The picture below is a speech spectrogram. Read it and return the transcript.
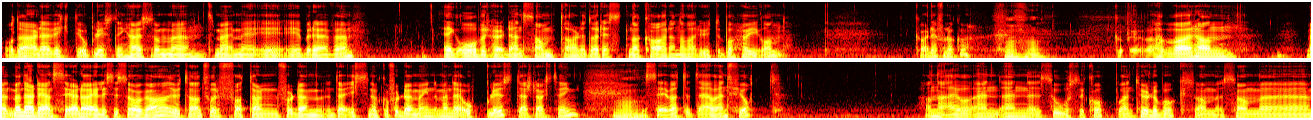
Og da er det en viktig opplysning her som, eh, som er med i, i brevet. Jeg overhørte en samtale da resten av karene var ute på høyånd. Hva er det for noe? Var han men, men, det er det en ser da Elis i soga, uten at forfatteren fordømmer Det er ikke noe fordømming, men det er opplyst, det er en slags ting. Mm. Så ser vi at det er jo en fjott. Han er jo en, en sosekopp og en tullebukk som, som uh,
